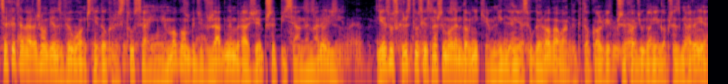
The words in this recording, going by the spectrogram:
Cechy te należą więc wyłącznie do Chrystusa i nie mogą być w żadnym razie przypisane Maryi. Jezus Chrystus jest naszym orędownikiem. Nigdy nie sugerował, aby ktokolwiek przychodził do Niego przez Maryję,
